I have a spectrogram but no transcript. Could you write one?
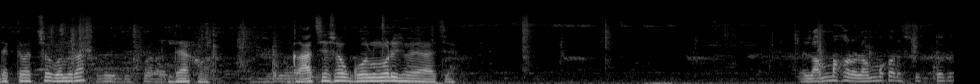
দেখতে পাচ্ছ বন্ধুরা? দেখো, গাছে সব গোলমরিচ হয়ে আছে। লম্বা করো লম্বা করো স্টিকটাকে।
